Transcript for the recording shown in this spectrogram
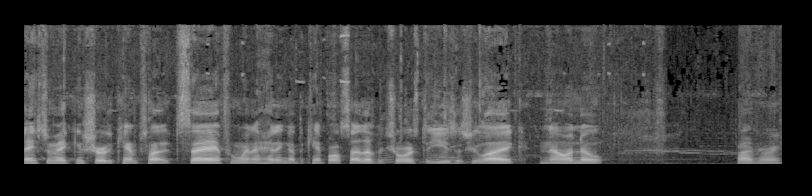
Thanks for making sure the campsite's safe. We went ahead and got the camp all set up. It's yours to use as you like. Now I know five right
